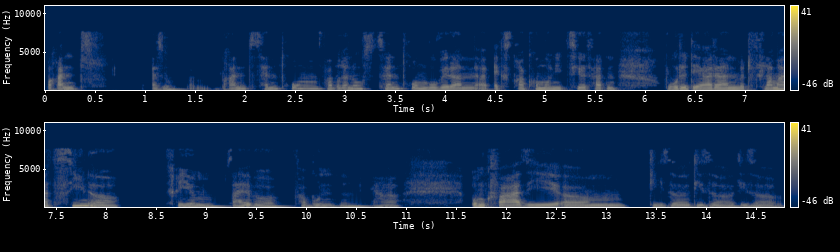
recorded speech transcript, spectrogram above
Brand, also Brandzentrum, Verbrennungszentrum, wo wir dann äh, extra kommuniziert hatten, wurde der dann mit Flamazine Creme, Salbe verbunden, ja, um quasi ähm, diese, diese, diese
